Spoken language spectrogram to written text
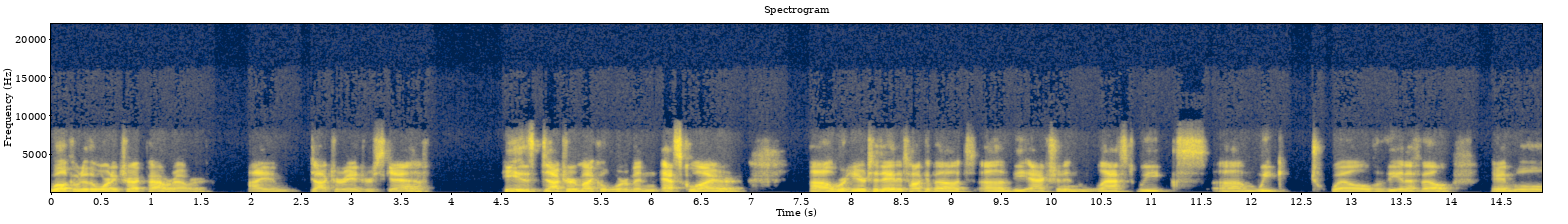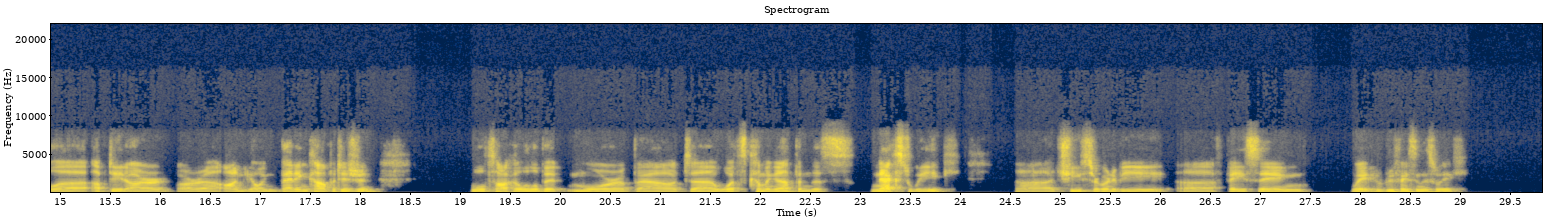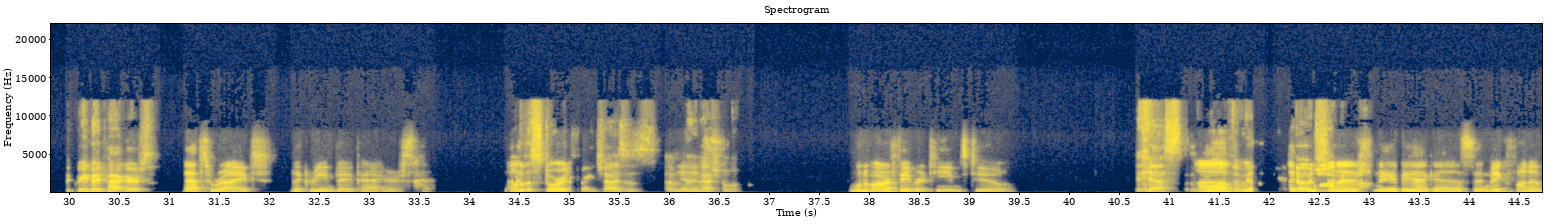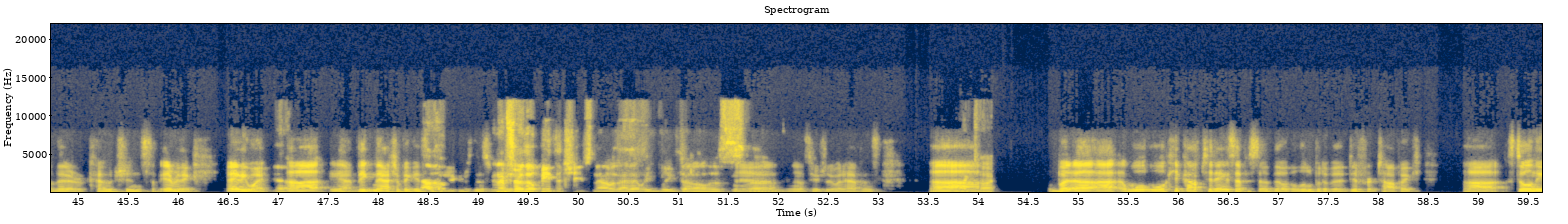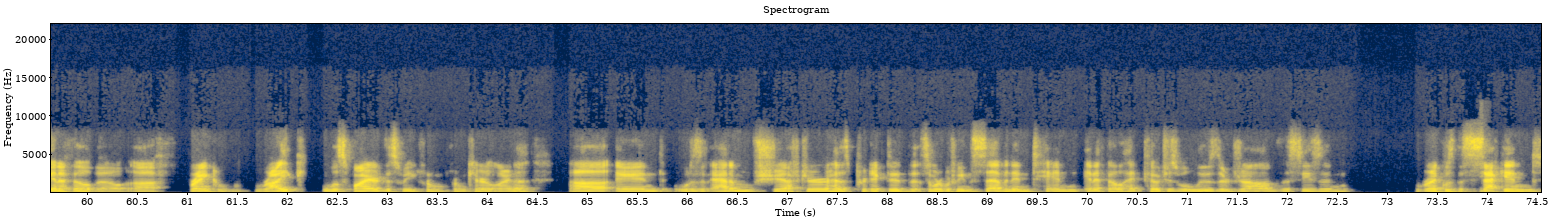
Welcome to the Warning Track Power Hour. I am Dr. Andrew Scaff. He is Dr. Michael Waterman, Esquire. Uh, we're here today to talk about uh, the action in last week's um, week 12 of the NFL, and we'll uh, update our, our uh, ongoing betting competition. We'll talk a little bit more about uh, what's coming up in this next week. Uh, Chiefs are going to be facing. Wait, who are we facing this week? The Green Bay Packers. That's right. The Green Bay Packers. One of the storied franchises of yes. the National. One of our favorite teams too. Yes, we um, love the we admonish maybe I guess and make fun of their coach and stuff, everything. Anyway, yeah, uh, yeah big matchup against now, the Packers this week. And I'm sure they'll beat the Chiefs now that we've, we've done all this. Yeah, uh, that's usually what happens. Uh, but uh, we'll we'll kick off today's episode though with a little bit of a different topic. Uh, still in the NFL though, uh, Frank Reich was fired this week from from Carolina. Uh, and what is it? Adam Schefter has predicted that somewhere between seven and ten NFL head coaches will lose their jobs this season. Reich was the 2nd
